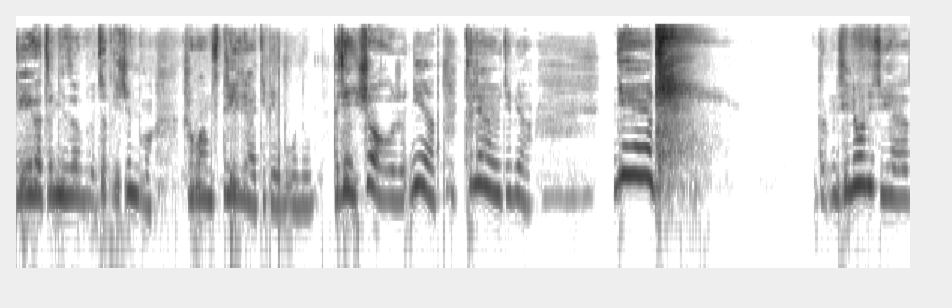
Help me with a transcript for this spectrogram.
двигаться не за- запрещено. Что вам стрелять теперь буду? Да я еще уже. Нет, стреляю тебя. Нет. Зеленый цвет.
